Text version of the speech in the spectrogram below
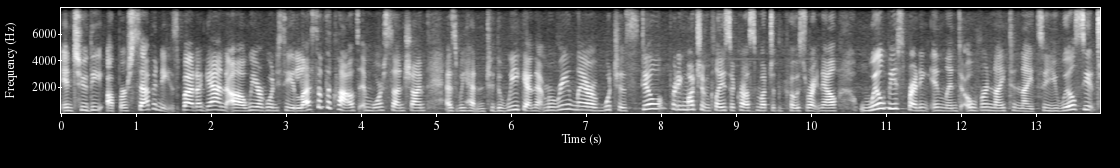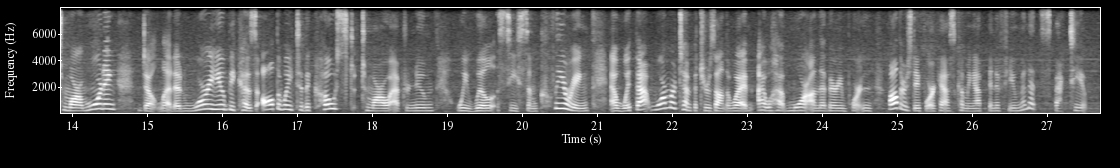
into the upper 70s. But again, uh, we are going to see less of the clouds and more sunshine as we head into the weekend. That marine layer, which is still pretty much in place across much of the coast right now, will be spreading inland overnight tonight. So you will see it tomorrow morning. Don't let it worry you because all the way to the coast tomorrow afternoon, we will see some clearing. And with that, warmer temperatures on the way. I will have more on that very important Father's Day forecast coming up in a few minutes. Back to you.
